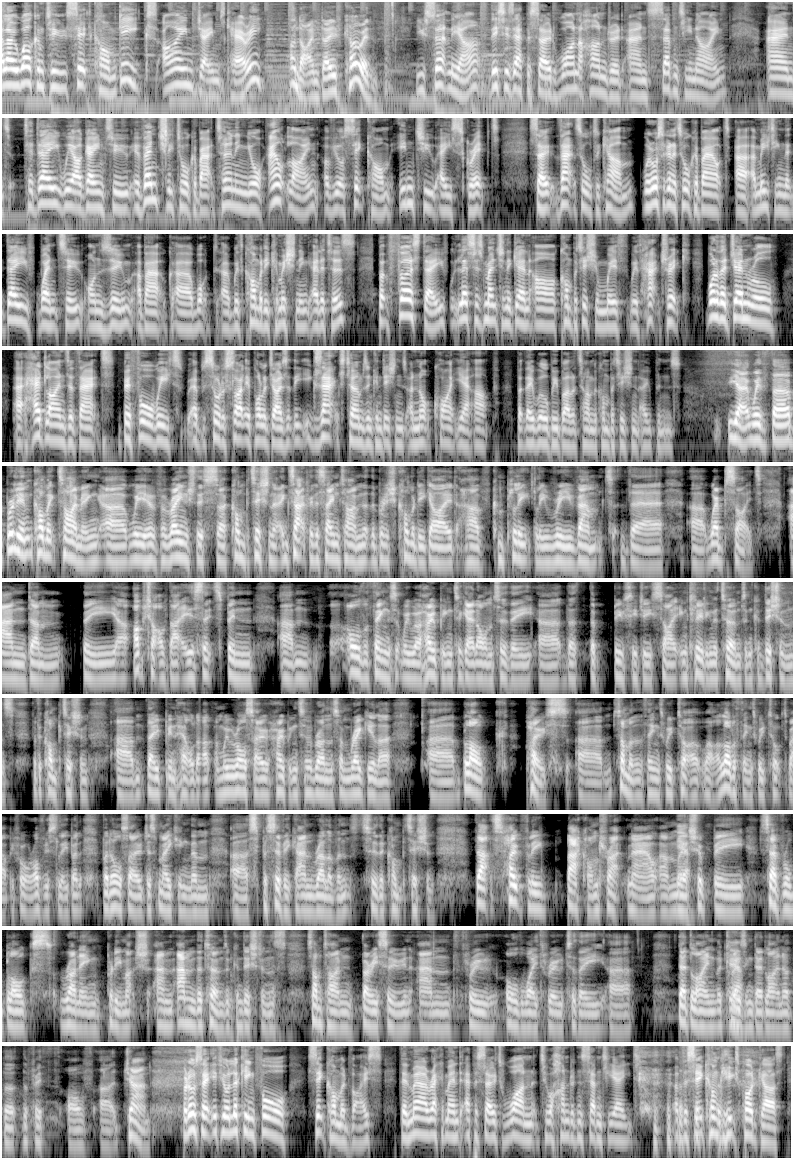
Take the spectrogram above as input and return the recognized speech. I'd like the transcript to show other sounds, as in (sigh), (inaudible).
Hello, welcome to Sitcom Geeks. I'm James Carey. And I'm Dave Cohen. You certainly are. This is episode 179. And today we are going to eventually talk about turning your outline of your sitcom into a script. So that's all to come. We're also going to talk about uh, a meeting that Dave went to on Zoom about uh, what uh, with comedy commissioning editors. But first, Dave, let's just mention again our competition with with Hat Trick. What are the general uh, headlines of that before we uh, sort of slightly apologise that the exact terms and conditions are not quite yet up, but they will be by the time the competition opens. Yeah, with uh, brilliant comic timing, uh, we have arranged this uh, competition at exactly the same time that the British Comedy Guide have completely revamped their uh, website. And um, the uh, upshot of that is it's been um, all the things that we were hoping to get onto the, uh, the the BCG site, including the terms and conditions for the competition. Um, they've been held up, and we were also hoping to run some regular blog posts um, some of the things we've talked well a lot of things we've talked about before obviously but but also just making them uh, specific and relevant to the competition that's hopefully back on track now and there yeah. should be several blogs running pretty much and and the terms and conditions sometime very soon and through all the way through to the uh, deadline the closing yeah. deadline of the the 5th of uh, jan but also if you're looking for sitcom advice, then may I recommend episodes 1 to 178 of the (laughs) Sitcom Geeks podcast.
